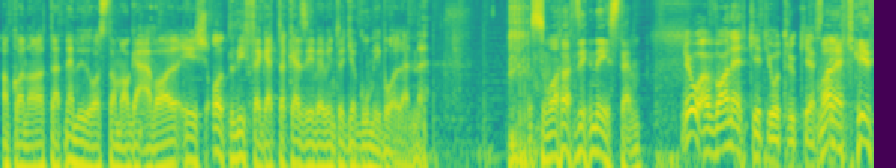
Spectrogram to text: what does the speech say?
a kanalat, tehát nem ő hozta magával, és ott liffegett a kezébe, mint hogy a gumiból lenne. Szóval azért néztem. Jó, van egy-két jó trükkje. Van egy-két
